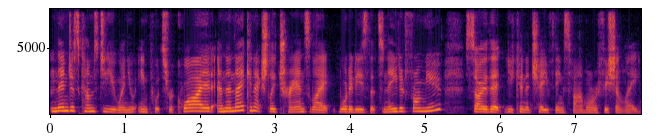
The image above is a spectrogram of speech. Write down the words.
and then just comes to you when your input's required. And then they can actually translate what it is that's needed from you so that you can achieve things far more efficiently.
